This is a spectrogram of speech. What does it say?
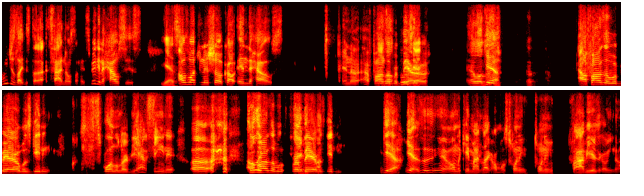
we just like to start side notes on here. Speaking of houses, Yes. I was watching this show called In the House, and uh, Alfonso Well. Ribeiro. Well, yeah. yeah. Alfonso Ribeiro was getting. Spoiler alert! If you haven't seen it, uh, Alfonso Ribeiro was getting. Yeah, yeah, so, you know, only came out like almost 20, 25 years ago. You know.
